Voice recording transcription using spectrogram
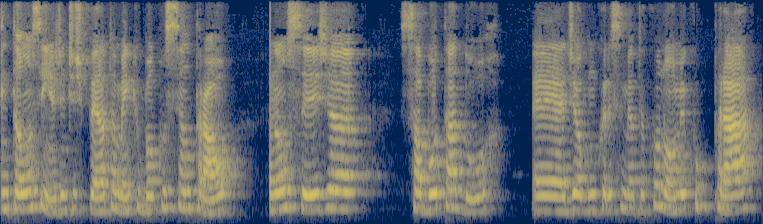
então, assim, a gente espera também que o Banco Central não seja sabotador é, de algum crescimento econômico para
